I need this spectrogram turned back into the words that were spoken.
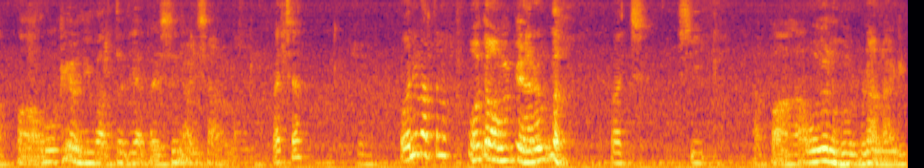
ਆਪਾਂ ਉਹ ਕਿਉਂ ਨਹੀਂ ਵਰਤਦੇ ਆ ਪੈਸੇ ਨਾਲ ਹੀ ਸਾਰ ਲਾਂਗੇ। ਅੱਛਾ। ਉਹ ਨਹੀਂ ਵਰਤਣਾ? ਉਹ ਤਾਂ ਉਵੇਂ ਪਿਆ ਰਹੂਗਾ। ਅੱਛਾ ਠੀਕ ਆਪਾਂ ਆਹ ਉਹਦੇ ਨੂੰ ਹੋਰ ਬਣਾ ਲਾਂਗੇ।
